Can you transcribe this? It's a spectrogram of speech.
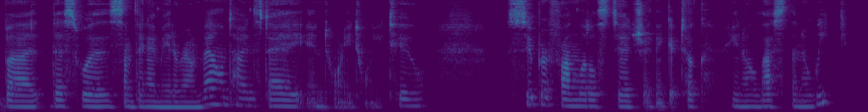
but this was something I made around Valentine's Day in 2022 super fun little stitch. I think it took, you know, less than a week.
